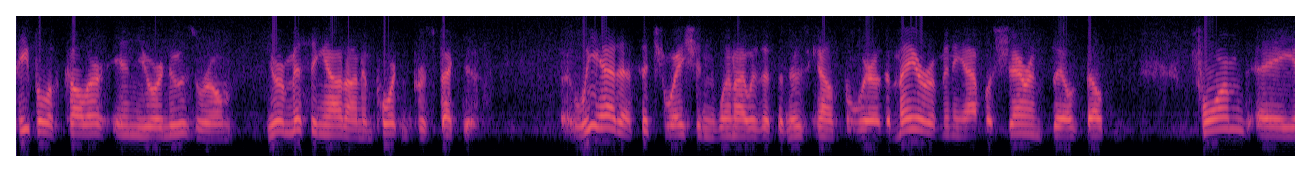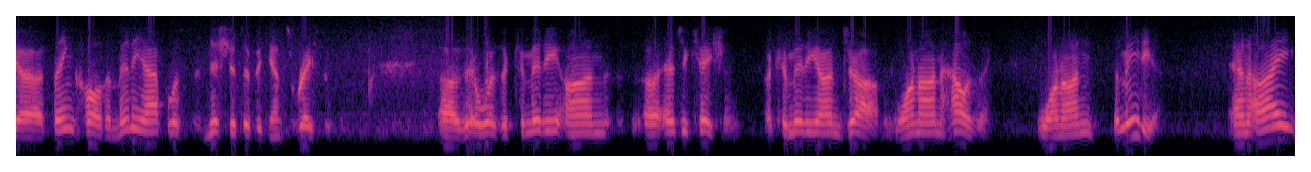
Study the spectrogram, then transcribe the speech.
people of color in your newsroom, you're missing out on important perspectives. We had a situation when I was at the News Council where the mayor of Minneapolis, Sharon Sayles Belton, formed a uh, thing called the Minneapolis Initiative Against Racism. Uh, there was a committee on uh, education, a committee on jobs, one on housing, one on the media. And I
